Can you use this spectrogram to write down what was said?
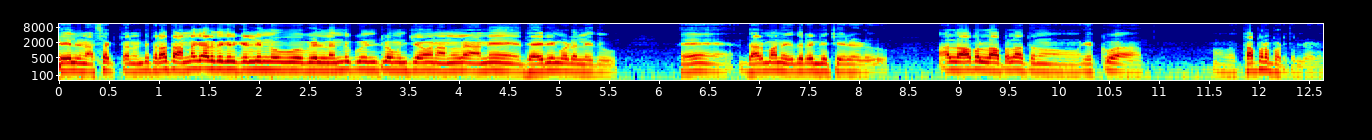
చేయలేని ఆసక్తి అనండి. తర్వాత అన్నగారి దగ్గరికి వెళ్ళి నువ్వు వీళ్ళని ఎందుకు ఇంట్లో ఉంచావని అనలే అనే ధైర్యం కూడా లేదు. ఏ ధర్మాన్ని ఎదురంగా చేయలేడు. ఆ లోపల లోపల అతను ఎక్కువ తపన పడుతున్నాడు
